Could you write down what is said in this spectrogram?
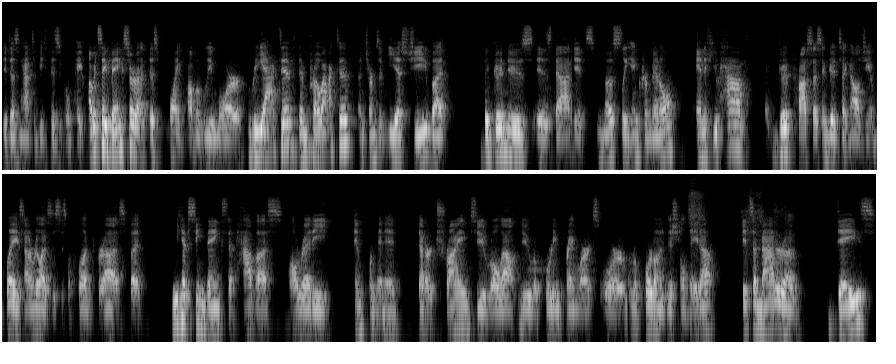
it doesn't have to be physical paper. I would say banks are at this point probably more reactive than proactive in terms of ESG, but the good news is that it's mostly incremental. And if you have good process and good technology in place, I realize this is a plug for us, but we have seen banks that have us already implemented that are trying to roll out new reporting frameworks or report on additional data. It's a matter of days,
